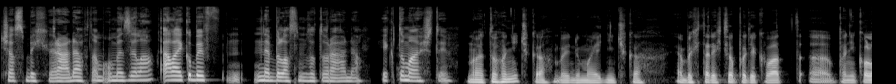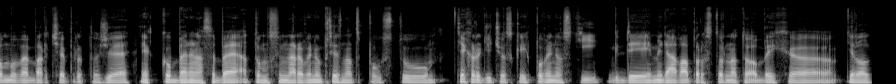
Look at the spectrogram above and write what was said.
čas bych ráda tam omezila, ale jako by nebyla jsem za to ráda. Jak to máš ty? No je to honička, být doma jednička. Já bych tady chtěl poděkovat uh, paní Kolombové Barče, protože jako bere na sebe, a to musím na rovinu přiznat, spoustu těch rodičovských povinností, kdy mi dává prostor na to, abych uh, dělal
